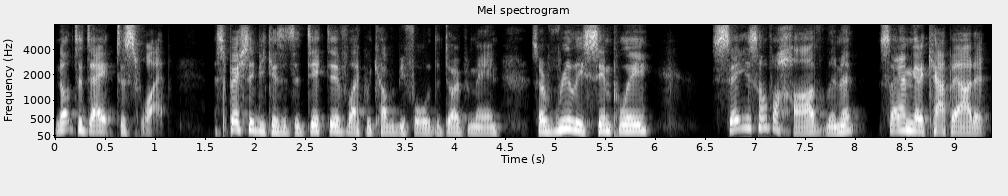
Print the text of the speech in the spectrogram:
not to date, to swipe, especially because it's addictive, like we covered before with the dopamine. So really simply, set yourself a hard limit. Say I'm going to cap out at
